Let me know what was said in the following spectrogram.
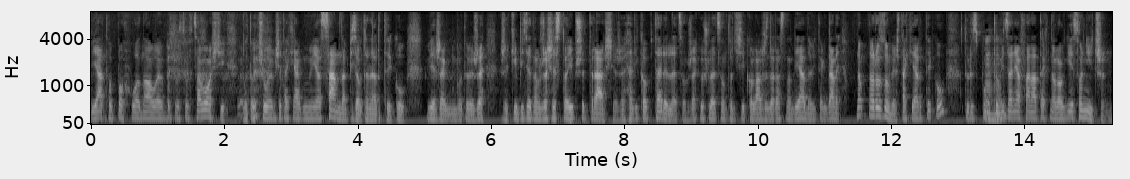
ja to pochłonąłem po prostu w całości, bo to czułem się tak, jakbym ja sam napisał ten artykuł. Wiesz, jakbym, bo to, że, że kibice tam, że się stoi przy trasie, że helikoptery lecą, że jak już lecą, to ci kolarze zaraz nadjadą i tak dalej. No, no rozumiesz, taki artykuł, który z punktu mhm. widzenia fana technologii jest o niczym.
